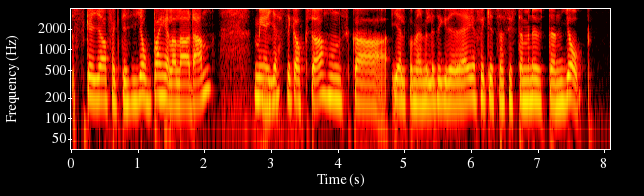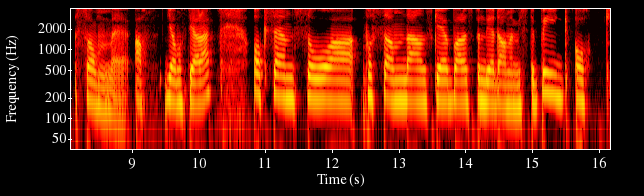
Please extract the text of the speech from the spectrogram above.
ska jag faktiskt jobba hela lördagen med Mm. Jessica också. Hon ska hjälpa mig med lite grejer. Jag fick ett så sista minuten jobb som eh, ja, jag måste göra. Och sen så på söndagen ska jag bara spendera dagen med Mr Big och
